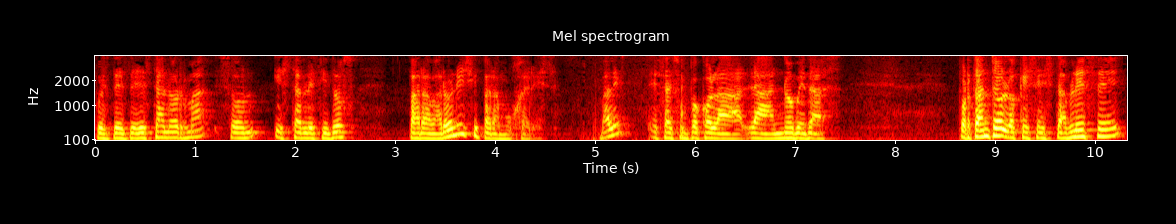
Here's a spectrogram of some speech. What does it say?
pues desde esta norma son establecidos para varones y para mujeres. ¿Vale? Esa es un poco la, novedad. Por tanto, lo que se establece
